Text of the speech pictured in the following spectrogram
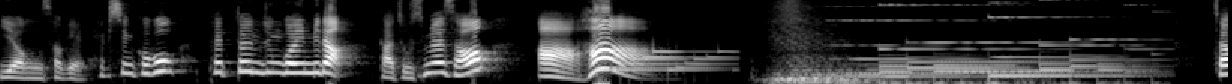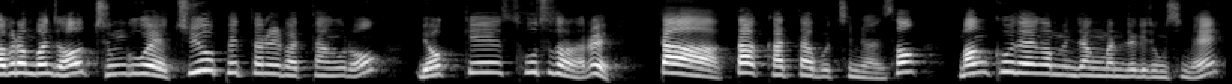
이영석의 핵심 코고 패턴 중거입니다. 다 웃으면서 아하! 자 그럼 먼저 중국어의 주요 패턴을 바탕으로 몇 개의 소수 단어를 딱딱 갖다 붙이면서 많고 다양한 문장 만들기 중심의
